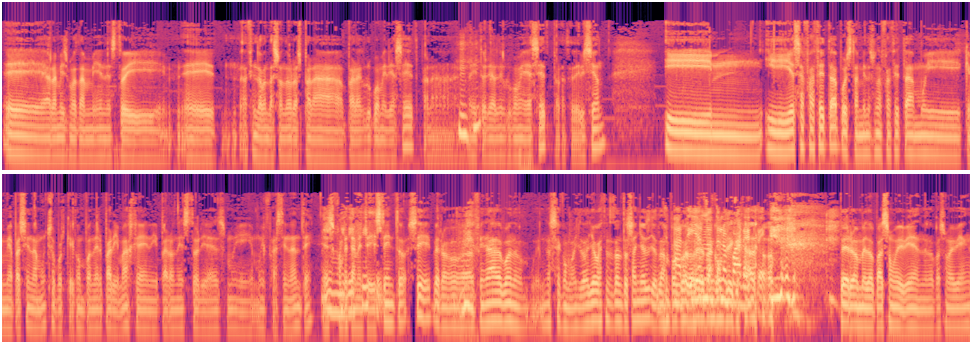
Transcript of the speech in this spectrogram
Eh, ahora mismo también estoy eh, haciendo bandas sonoras para, para el grupo Mediaset, para la editorial del grupo Mediaset, para televisión. Y, mm, y esa faceta, pues también es una faceta muy que me apasiona mucho porque componer para imagen y para una historia es muy muy fascinante. Y es muy completamente difícil. distinto, sí, pero al final, bueno, no sé cómo yo lo llevo haciendo tantos años, yo tampoco lo veo no tan complicado. pero me lo paso muy bien, me lo paso muy bien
